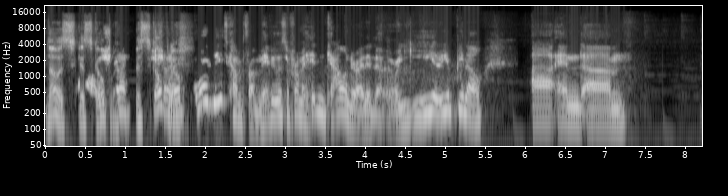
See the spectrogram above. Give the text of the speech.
No, it's, it's oh, scoping. it's. Where did these come from? Maybe it was from a hidden calendar. I didn't know, or you, you know, uh, and um,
